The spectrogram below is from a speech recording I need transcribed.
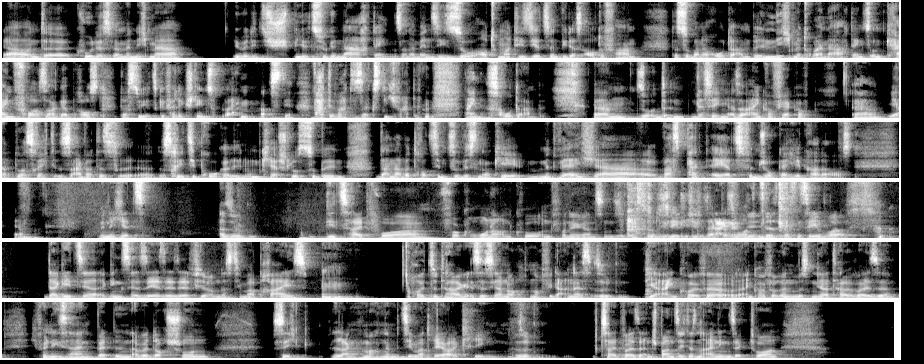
Ja, und äh, cool ist, wenn wir nicht mehr über die Spielzüge nachdenken, sondern wenn sie so automatisiert sind wie das Autofahren, dass du bei einer roten Ampel nicht mehr drüber nachdenkst und keinen Vorsager brauchst, dass du jetzt gefällig stehen zu bleiben hast. Ja, warte, warte, sagst nicht, warte. Nein, das ist rote Ampel. Ähm, so deswegen, also Einkauf, Verkauf, äh, ja, du hast recht, es ist einfach das, äh, das Reziproke, den Umkehrschluss zu bilden, dann aber trotzdem zu wissen, okay, mit welcher, was packt er jetzt für einen Joker hier gerade aus? Ja. Wenn ich jetzt, also die Zeit vor, vor Corona und Co. und von der ganzen Situation. Hast du wirklich gesagt, das Wort? Das, das C-Wort. Da geht's ja, ging es ja sehr, sehr, sehr viel um das Thema Preis. Mhm. Heutzutage ist es ja noch, noch wieder anders. Also die Einkäufer oder Einkäuferinnen müssen ja teilweise, ich will nicht sagen betteln, aber doch schon sich lang machen, damit sie Material kriegen. Also zeitweise entspannt sich das in einigen Sektoren.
